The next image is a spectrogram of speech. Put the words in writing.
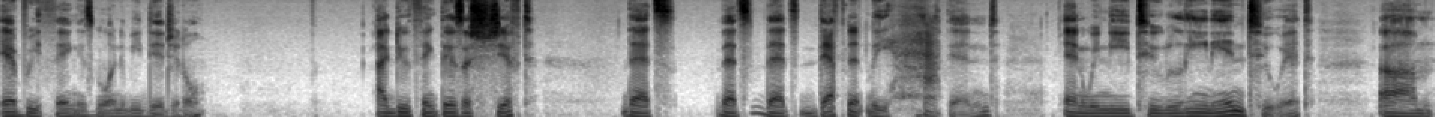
everything is going to be digital. I do think there's a shift that's that's that's definitely happened, and we need to lean into it. Um,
